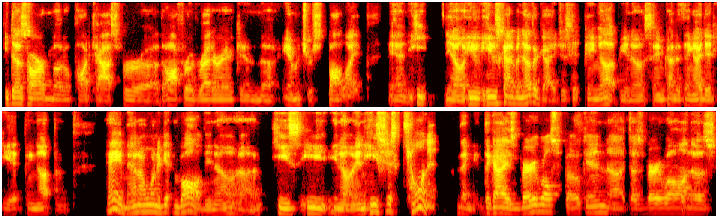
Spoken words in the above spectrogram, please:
he does our moto podcast for uh, the Off Road Rhetoric and the Amateur Spotlight. And he, you know, he he was kind of another guy. Just hit ping up, you know, same kind of thing I did. He hit ping up and hey man, I want to get involved. You know, uh, he's he you know, and he's just killing it. The the guy is very well spoken, uh, does very well on those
